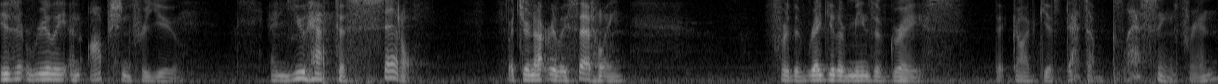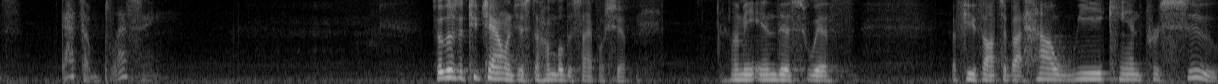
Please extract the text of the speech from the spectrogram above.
isn't really an option for you. And you have to settle, but you're not really settling for the regular means of grace that God gives. That's a blessing, friends. That's a blessing. So, those are two challenges to humble discipleship. Let me end this with a few thoughts about how we can pursue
